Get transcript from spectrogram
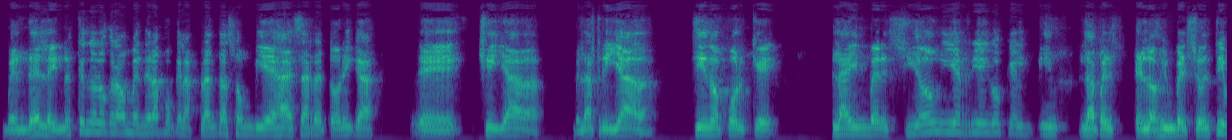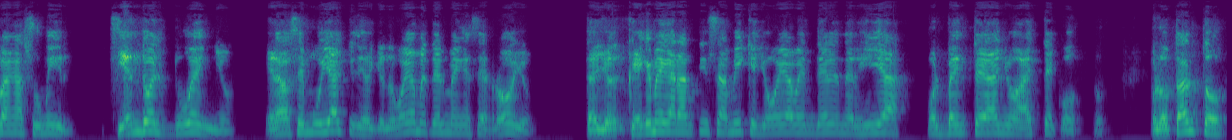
venderla, y no es que no lograron venderla porque las plantas son viejas, esa retórica eh, chillada, ¿verdad? Trillada, sino porque la inversión y el riesgo que los inversionistas iban a asumir, siendo el dueño, era ser muy alto y dijo, yo no voy a meterme en ese rollo. O sea, yo, ¿qué me garantiza a mí que yo voy a vender energía por 20 años a este costo? Por lo tanto,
